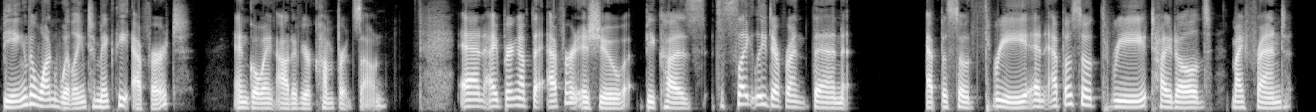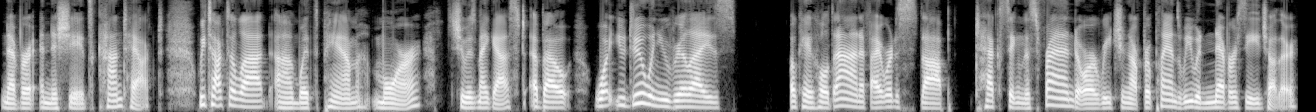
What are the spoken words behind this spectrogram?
being the one willing to make the effort and going out of your comfort zone. And I bring up the effort issue because it's slightly different than episode three, and episode three titled My Friend Never Initiates Contact. We talked a lot um, with Pam Moore, she was my guest, about what you do when you realize, okay, hold on, if I were to stop texting this friend or reaching out for plans, we would never see each other.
